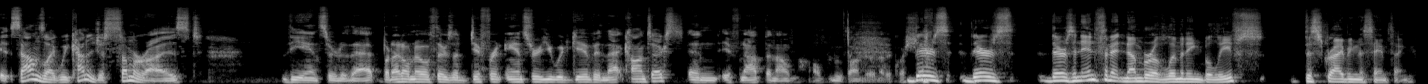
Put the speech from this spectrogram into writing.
it sounds like we kind of just summarized the answer to that, but I don't know if there's a different answer you would give in that context, and if not, then I'll I'll move on to another question. there's there's there's an infinite number of limiting beliefs describing the same thing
